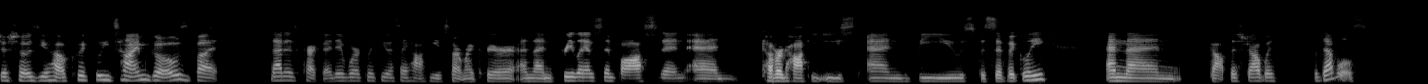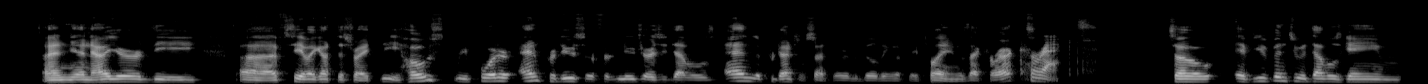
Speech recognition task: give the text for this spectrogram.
just shows you how quickly time goes. But that is correct. I did work with USA Hockey to start my career and then freelanced in Boston and covered Hockey East and BU specifically. And then got this job with the Devils. And yeah, now you're the uh, see if I got this right, the host, reporter, and producer for the New Jersey Devils and the Prudential Center, the building that they play in. Is that correct? Correct. So if you've been to a Devils game,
